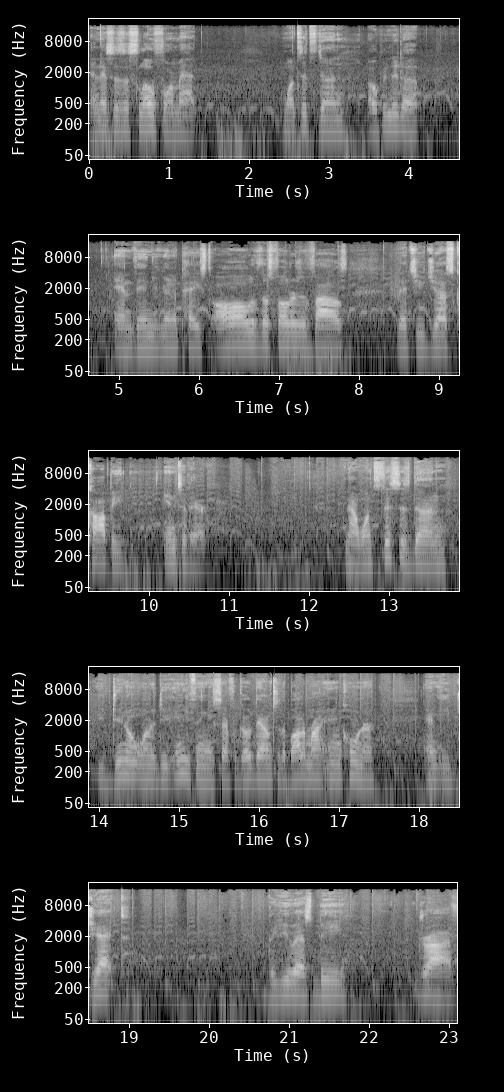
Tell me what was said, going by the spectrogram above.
And this is a slow format. Once it's done, open it up, and then you're going to paste all of those folders and files that you just copied into there. Now, once this is done, you do not want to do anything except for go down to the bottom right hand corner and eject the USB drive.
